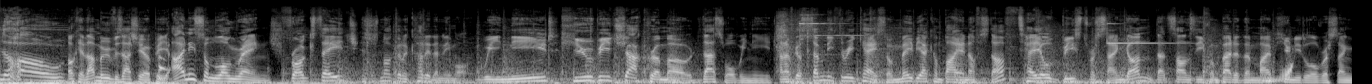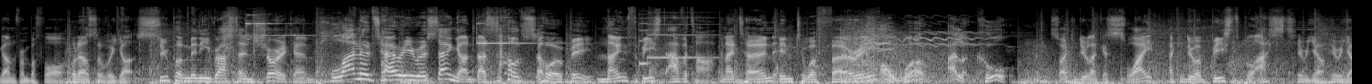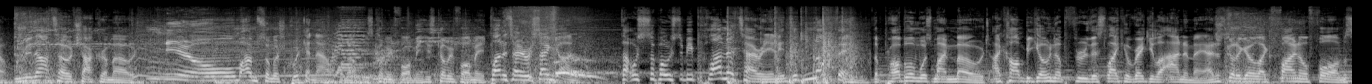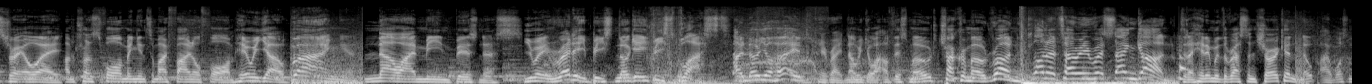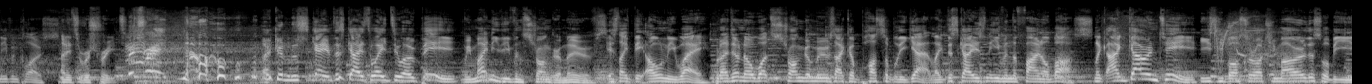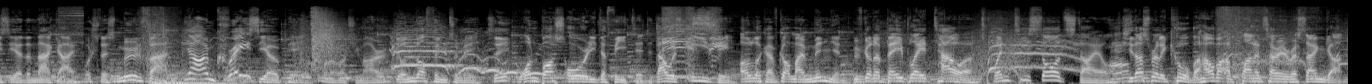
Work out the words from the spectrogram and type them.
No. Okay, that move is actually OP. I need some long range. Frog Sage is just not going to cut it anymore. We need Kyuubi Chakra mode. That's what we need. And I've got 73k, so maybe I can buy enough stuff. Tailed Beast Rasengan. That sounds even better than my puny little Rasengan from before. What else have we got? Super Mini Rasen Shuriken. Planetary Rasengan. That sounds so OP. Ninth Beast Avatar. Can I turn into a furry? Oh, whoa. I look cool. So I can do like a swipe. I can do a beast blast. Here we go. Here we go. Minato chakra mode. No, I'm so much quicker now. Oh no, he's coming for me. He's coming for me. Planetary Rasengan. That was supposed to be planetary and it did nothing. The problem was my mode. I can't be going up through this like a regular anime. I just gotta go like final form straight away. I'm transforming into my final form. Here we go. Bang! Now I mean business. You ain't ready, Beast Nuggy. Beast Blast. I know you're hurting. Okay, right. Now we go out of this mode. Chakra mode. Run. Planetary Rasengan. Did I hit him with the Rasen Shuriken? Nope. I wasn't even close. I need to retreat. Retreat! No! I couldn't escape. This guy's way too OP. We might need even stronger moves. It's like the only way. But I don't know what stronger moves I could possibly get. Like, this guy isn't even the final boss. Like, I guarantee easy boss Orochimaru, this will be easier than that guy. Watch this. Moon fan. Yeah, I'm crazy OP. Come on, Orochimaru. You're nothing to me. See? One boss already defeated. That was easy. Oh, look, I've got my minion. We've got a Beyblade Tower. 20 sword style. See, that's really cool, but how about a planetary Rasengan?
